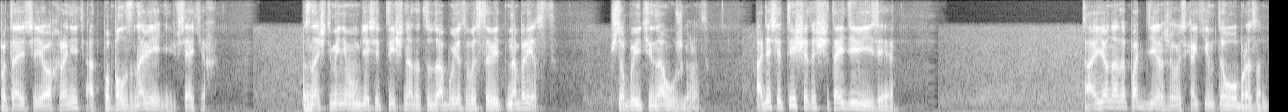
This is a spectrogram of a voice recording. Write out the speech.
пытаясь ее охранить от поползновений всяких. Значит, минимум 10 тысяч надо туда будет выставить на Брест, чтобы идти на Ужгород. А 10 тысяч – это, считай, дивизия. А ее надо поддерживать каким-то образом.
